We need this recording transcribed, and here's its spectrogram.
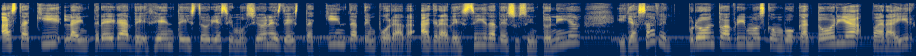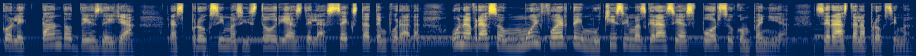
Hasta aquí la entrega de Gente, Historias y Emociones de esta quinta temporada. Agradecida de su sintonía y ya saben, pronto abrimos convocatoria para ir colectando desde ya las próximas historias de la sexta temporada. Un abrazo muy fuerte y muchísimas gracias por su compañía. Será hasta la próxima.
